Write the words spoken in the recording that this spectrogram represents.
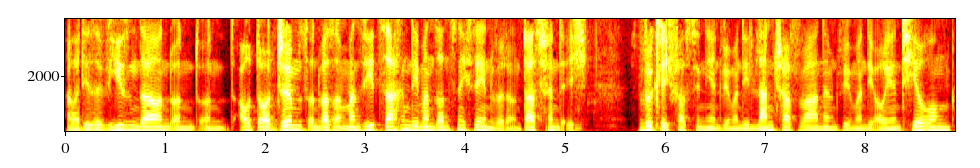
aber diese Wiesen da und, und, und Outdoor-Gyms und was, und man sieht Sachen, die man sonst nicht sehen würde. Und das finde ich wirklich faszinierend, wie man die Landschaft wahrnimmt, wie man die Orientierung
